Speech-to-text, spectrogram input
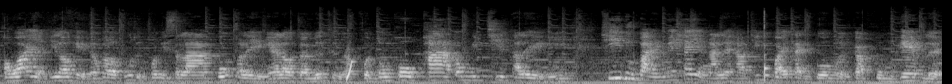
เพราะว่าอย่างที่เราเห็นแล้วพอเราพูดถึงคนอิสลามปุ๊บอะไรอย่างเงี้ยเราจะนึกถึงคนต้องโพกผ้าต้องมิดชิดอะไรอย่างนี้ ที่ดูไบไม่ใช่อย่างนั้นเลยครับ ที่ดูไบแต่งตัวเหมือนกับกรุงเทพเลย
